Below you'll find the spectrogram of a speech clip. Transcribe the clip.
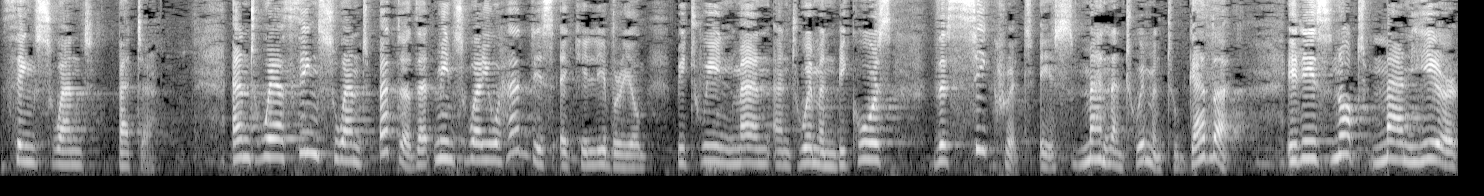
things went better. And where things went better, that means where you had this equilibrium between men and women, because the secret is men and women together. It is not men here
